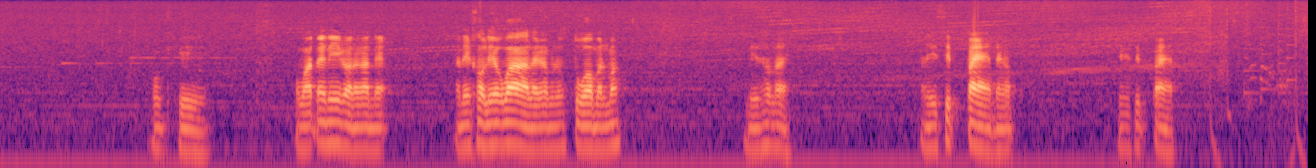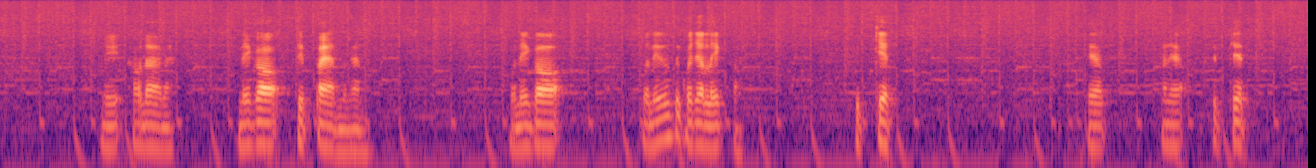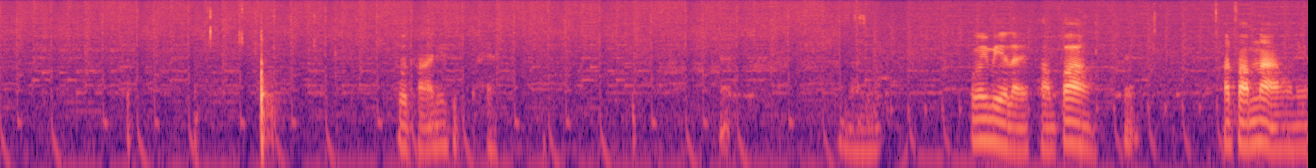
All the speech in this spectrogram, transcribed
โอเคอวัดไอ้นี่ก่อนแล้วกันเนี่ย อันนี้เขาเรียกว่าอะไรครับตัวมันมั้งอันนี้เท่าไหร่ อันนี้สิบแปดนะครับนี่สิบแปดนี่เข้าได้ไหมนี่ก็สิบแปดเหมือนกัน วันนี้ก็ตัวนี้รู้สึกว่าจะเล็กอะสิบเจ็ดครับอันนี้สิบเจ็ดตัวท้ายนี่สิบแปด ก็ไม่มีอะไรความกว้างเนี่ยอัดความหนาของนี้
